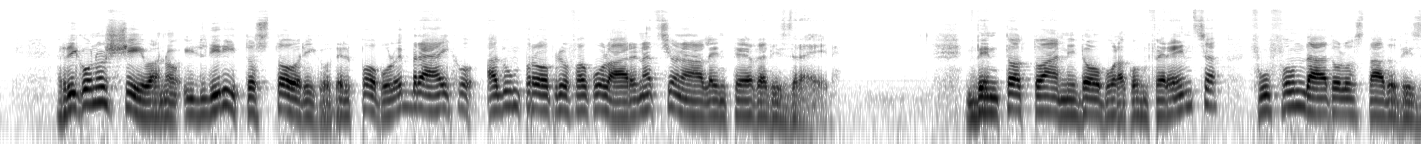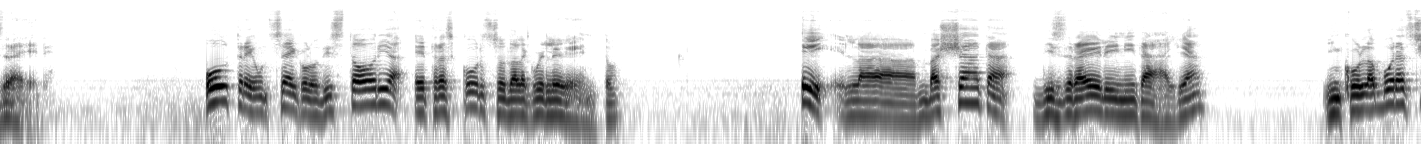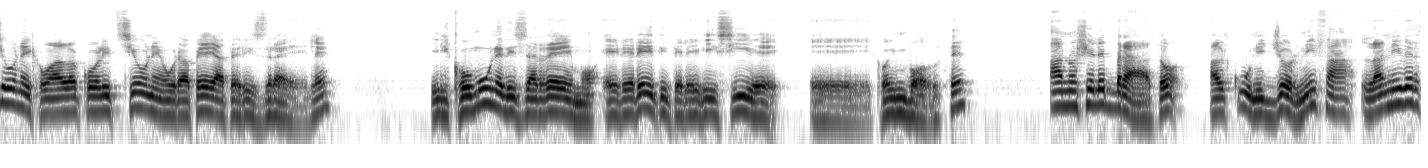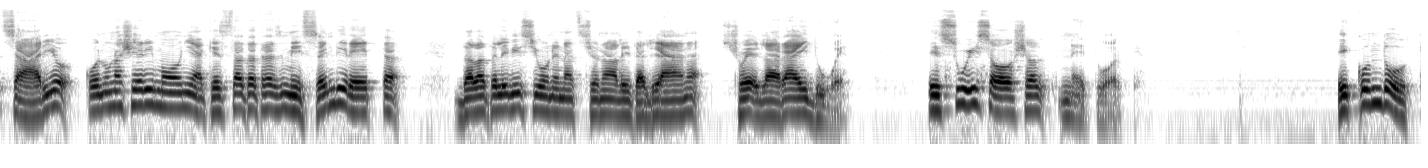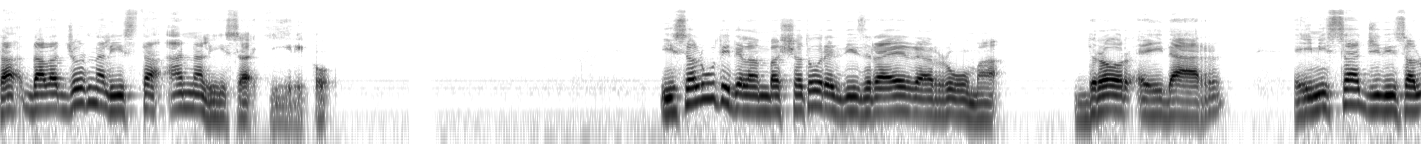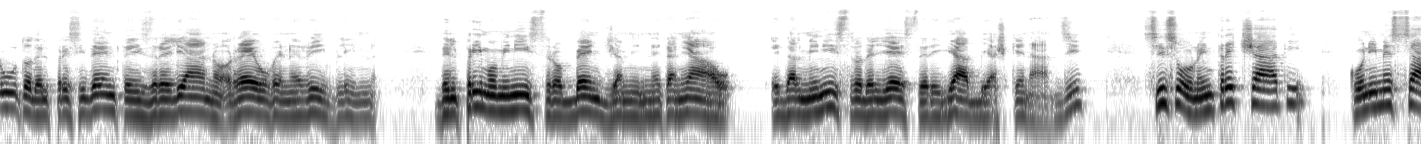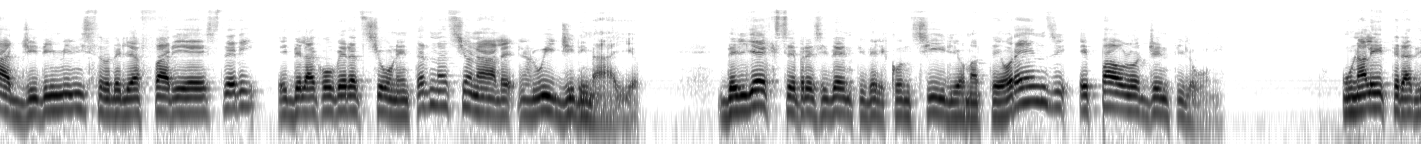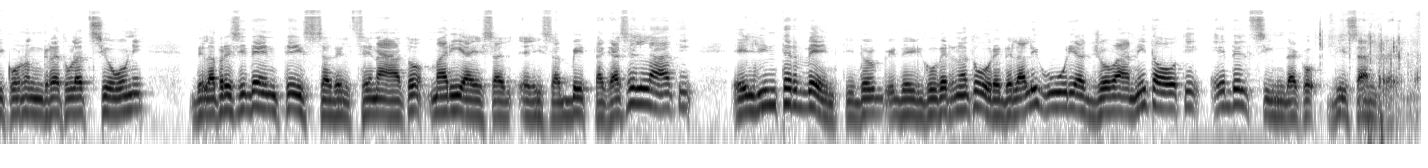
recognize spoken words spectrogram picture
riconoscevano il diritto storico del popolo ebraico ad un proprio focolare nazionale in terra di Israele. 28 anni dopo la conferenza fu fondato lo Stato di Israele. Oltre un secolo di storia è trascorso da quell'evento e l'ambasciata di Israele in Italia, in collaborazione con la coalizione europea per Israele, il comune di Sanremo e le reti televisive eh, coinvolte, hanno celebrato alcuni giorni fa l'anniversario con una cerimonia che è stata trasmessa in diretta dalla televisione nazionale italiana, cioè la RAI 2 e sui social network e condotta dalla giornalista Annalisa Chirico. I saluti dell'ambasciatore di Israele a Roma, Dror Eidar, e i messaggi di saluto del presidente israeliano Reuven Rivlin, del primo ministro Benjamin Netanyahu e dal ministro degli esteri Gabi Ashkenazi si sono intrecciati con i messaggi del ministro degli affari esteri e della cooperazione internazionale Luigi Di Maio, degli ex presidenti del Consiglio Matteo Renzi e Paolo Gentiloni. Una lettera di congratulazioni della presidentessa del Senato Maria Elisabetta Casellati e gli interventi del governatore della Liguria Giovanni Toti e del sindaco di Sanremo.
